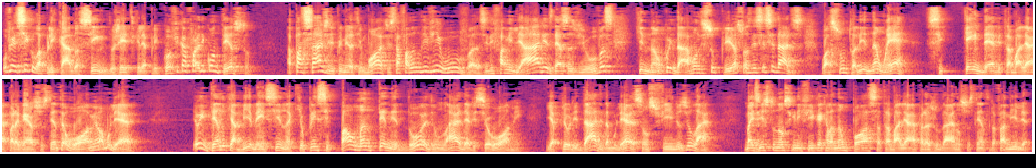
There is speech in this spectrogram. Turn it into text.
O versículo aplicado assim, do jeito que ele aplicou, fica fora de contexto. A passagem de 1 Timóteo está falando de viúvas e de familiares dessas viúvas que não cuidavam de suprir as suas necessidades. O assunto ali não é se quem deve trabalhar para ganhar sustento é o homem ou a mulher. Eu entendo que a Bíblia ensina que o principal mantenedor de um lar deve ser o homem, e a prioridade da mulher são os filhos e o lar. Mas isto não significa que ela não possa trabalhar para ajudar no sustento da família,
